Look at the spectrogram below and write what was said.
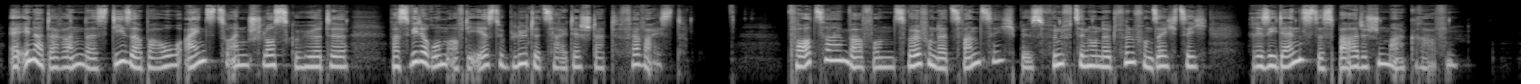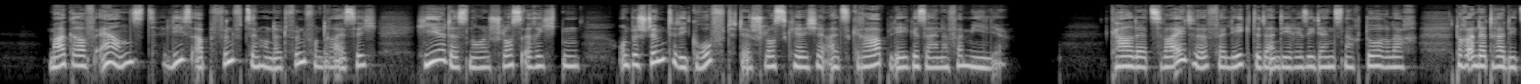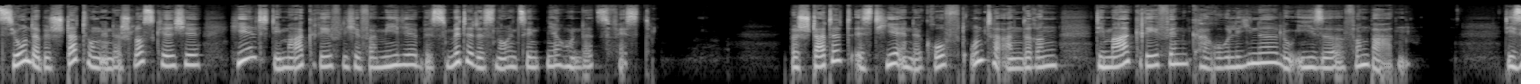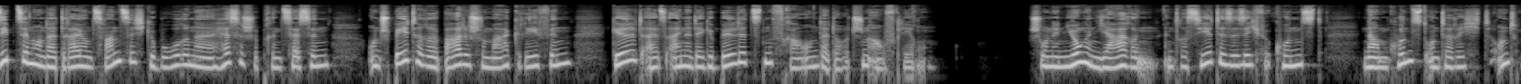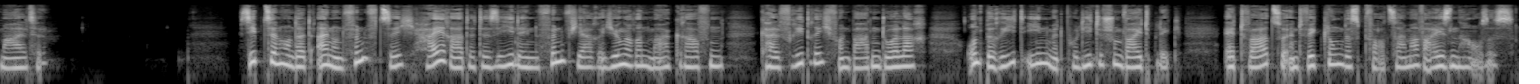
erinnert daran, dass dieser Bau einst zu einem Schloss gehörte, was wiederum auf die erste Blütezeit der Stadt verweist. Pforzheim war von 1220 bis 1565 Residenz des badischen Markgrafen. Markgraf Ernst ließ ab 1535 hier das neue Schloss errichten und bestimmte die Gruft der Schlosskirche als Grablege seiner Familie. Karl II. verlegte dann die Residenz nach Durlach, doch an der Tradition der Bestattung in der Schlosskirche hielt die markgräfliche Familie bis Mitte des 19. Jahrhunderts fest. Bestattet ist hier in der Gruft unter anderem die Markgräfin Caroline Luise von Baden. Die 1723 geborene hessische Prinzessin und spätere badische Markgräfin gilt als eine der gebildetsten Frauen der deutschen Aufklärung. Schon in jungen Jahren interessierte sie sich für Kunst, nahm Kunstunterricht und malte. 1751 heiratete sie den fünf Jahre jüngeren Markgrafen Karl Friedrich von Baden-Durlach und beriet ihn mit politischem Weitblick, etwa zur Entwicklung des Pforzheimer Waisenhauses.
